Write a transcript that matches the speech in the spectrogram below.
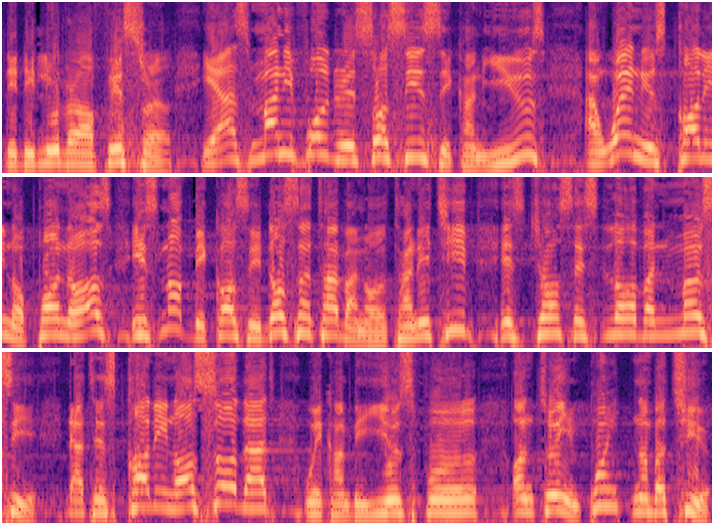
the deliverer of Israel. He has manifold resources he can use. And when he's calling upon us, it's not because he doesn't have an alternative. It's just his love and mercy that is calling us so that we can be useful unto him. Point number two,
